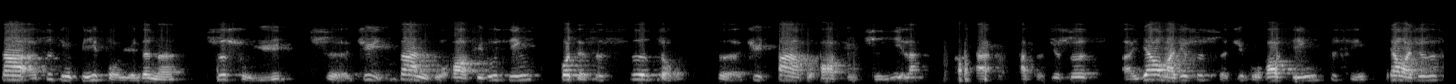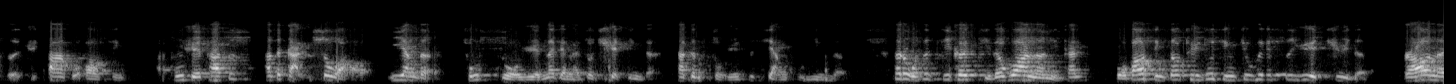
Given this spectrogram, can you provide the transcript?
那呃事情比所缘的呢，是属于舍具善果报推度心，或者是四种舍具大果报心之一了。它它指就是呃，要么就是舍具果报心之行，要么就是舍具大果报心。啊，同学他是他的感受啊，一样的，从所缘那边来做确定的，它跟所缘是相呼应的。那如果是即可起的话呢，你看。果报星到推度星就会是越剧的，然后呢，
